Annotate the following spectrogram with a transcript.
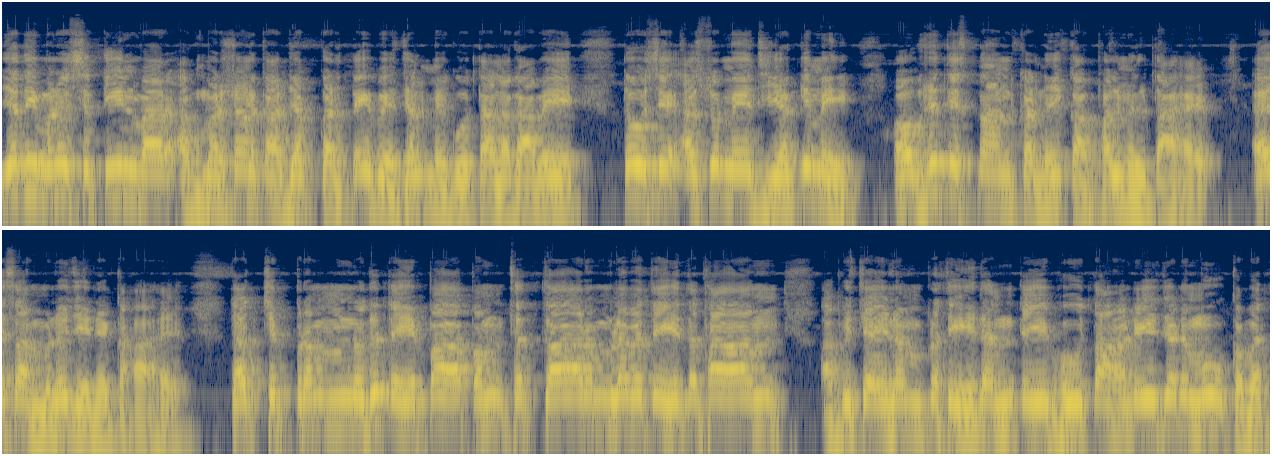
यदि मनुष्य तीन बार अघमर्षण का जप करते हुए जल में गोता लगावे तो उसे अश्वमेध यज्ञ में अवभृत स्नान करने का फल मिलता है, ऐसा मनु जी ने कहा है। तत्म नुदते पापम सत्कार लभते तथा अपिचयनम प्रतिदंते भूतानि जड़मूकवत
